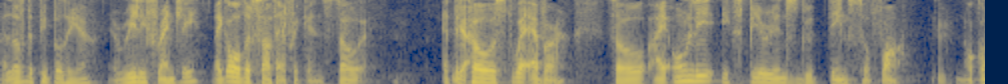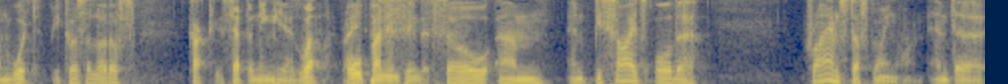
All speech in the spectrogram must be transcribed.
I love the people here. They're really friendly, like all the South Africans. So at the yeah. coast, wherever. So I only experienced good things so far. Mm. Knock on wood, because a lot of cuck is happening here as well. Right? All pun intended. So, um, and besides all the crime stuff going on and the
